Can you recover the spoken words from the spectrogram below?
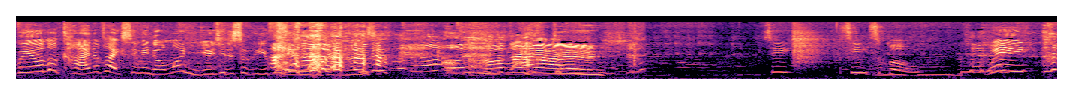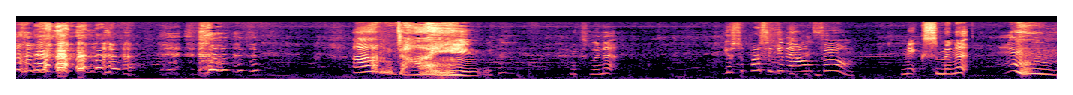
We all look kind of like semi-normal, and you two just look like you're full of pajamas. Oh my gosh. We. I'm dying. Next minute. You're supposed to get that on film. Next minute. we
